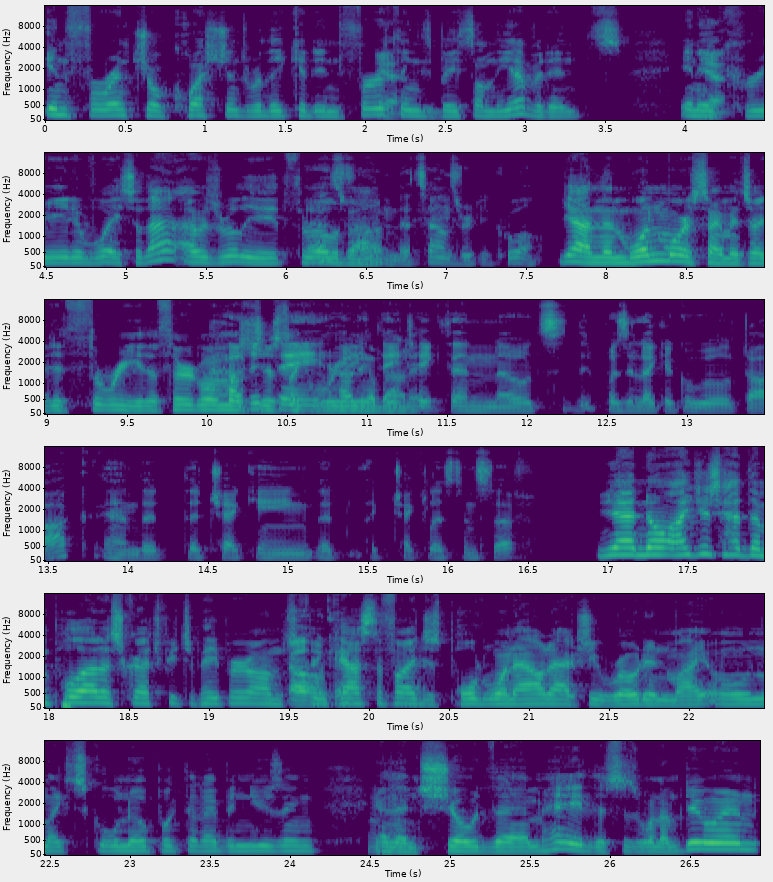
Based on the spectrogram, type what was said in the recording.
inferential questions where they could infer Yeah. things based on the evidence in Yeah. a creative way so that i was really thrilled That's about fun. That sounds really cool. yeah and then one more assignment so i did three the third one How was just they? like how reading did they about it take the notes? Was it like a Google Doc and the the checking, the like checklist and stuff? Yeah, no, I just had them pull out a scratch piece of paper on Oh, okay. Screencastify. Just pulled one out. Actually wrote in my own like school notebook that I've been using, Mm-hmm. and then showed them, "Hey, this is what I'm doing."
